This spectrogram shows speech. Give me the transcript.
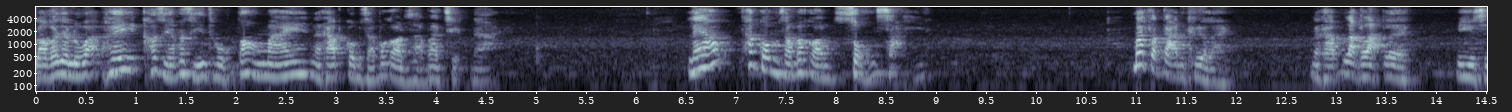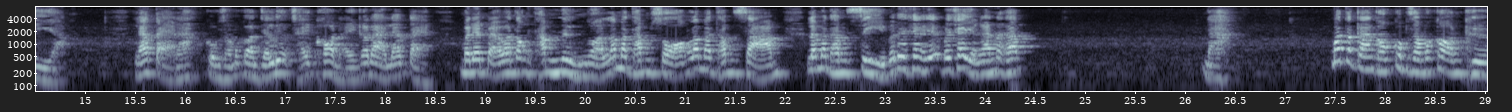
เราก็จะรู้ว่าเฮ้ยเขาเสียภาษีถูกต้องไหมนะครับกรมสรรพากรสามารถเช็คได้ แล้วถ้ากรมสรรพากรสงสัย มาตรการคืออะไรนะครับ หลักๆเลยมีอยู่สี่อย่างแล้วแต่นะกรมสรรพากรจะเลือกใช้ข้อไหนก็ได้แล้วแต่ ไม่ได้แปลว่าต้องทำหนึ่งก่อน แล้วมาทำสองแล้วมาทำสามแล้วมาทำสี่ไม่ได้ใช่ไม่ใช่อย่างนั้นนะครับนะมาตรการของกรมสรรพากรคือ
